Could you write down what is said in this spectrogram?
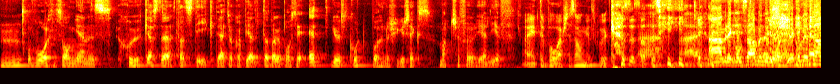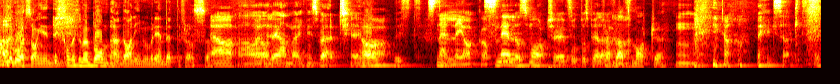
Mm, och vårsäsongens sjukaste statistik det är att Jakob Hjelte har dragit på sig ett gult kort på 126 matcher för Gävle IF. Ja, inte vårsäsongens sjukaste statistik. nej, men- Ja, men det kom fram under vår, det kom fram under vårsäsongen. Det kom som en bomb häromdagen, Imre Morén berättade för oss. Så. Ja, Ja, ja, det är anmärkningsvärt. Ja, visst. Snälla Jakob. Snäll och smart eh, fotbollsspelare. Framförallt smart tror jag. Mm, Ja. exakt.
